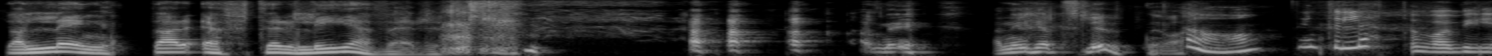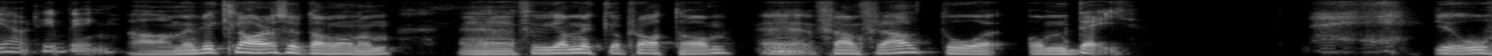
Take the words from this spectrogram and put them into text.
jag längtar efter lever. han, är, han är helt slut nu va? Ja, det är inte lätt att vara William Ribbing. Ja, men vi klarar oss utan honom. Eh, för vi har mycket att prata om. Eh, Mm. framförallt då om dig. Nej. Jo,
